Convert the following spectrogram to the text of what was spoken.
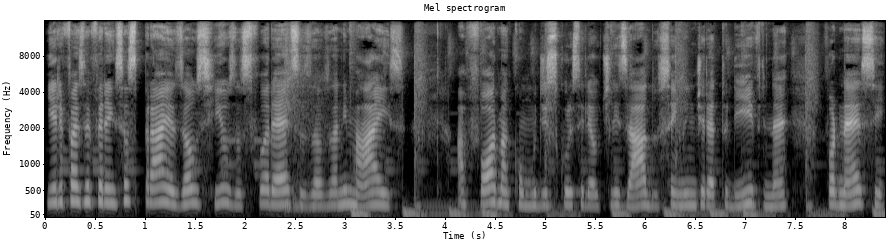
e ele faz referência às praias, aos rios, às florestas, aos animais. A forma como o discurso ele é utilizado, sendo indireto livre, né, fornece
